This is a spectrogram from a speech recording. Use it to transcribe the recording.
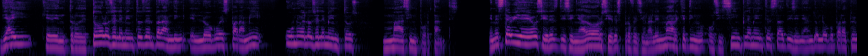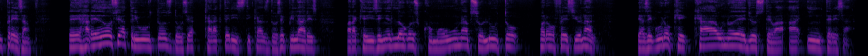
De ahí que dentro de todos los elementos del branding, el logo es para mí uno de los elementos más importantes. En este video, si eres diseñador, si eres profesional en marketing o si simplemente estás diseñando el logo para tu empresa, te dejaré 12 atributos, 12 características, 12 pilares para que diseñes logos como un absoluto profesional. Te aseguro que cada uno de ellos te va a interesar.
